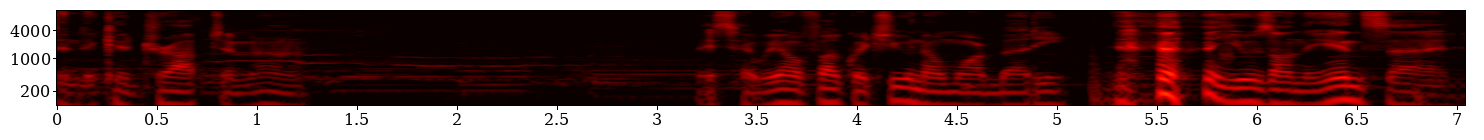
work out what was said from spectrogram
syndicate dropped him, huh? They said, We don't fuck with you no more, buddy. he was on the inside.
